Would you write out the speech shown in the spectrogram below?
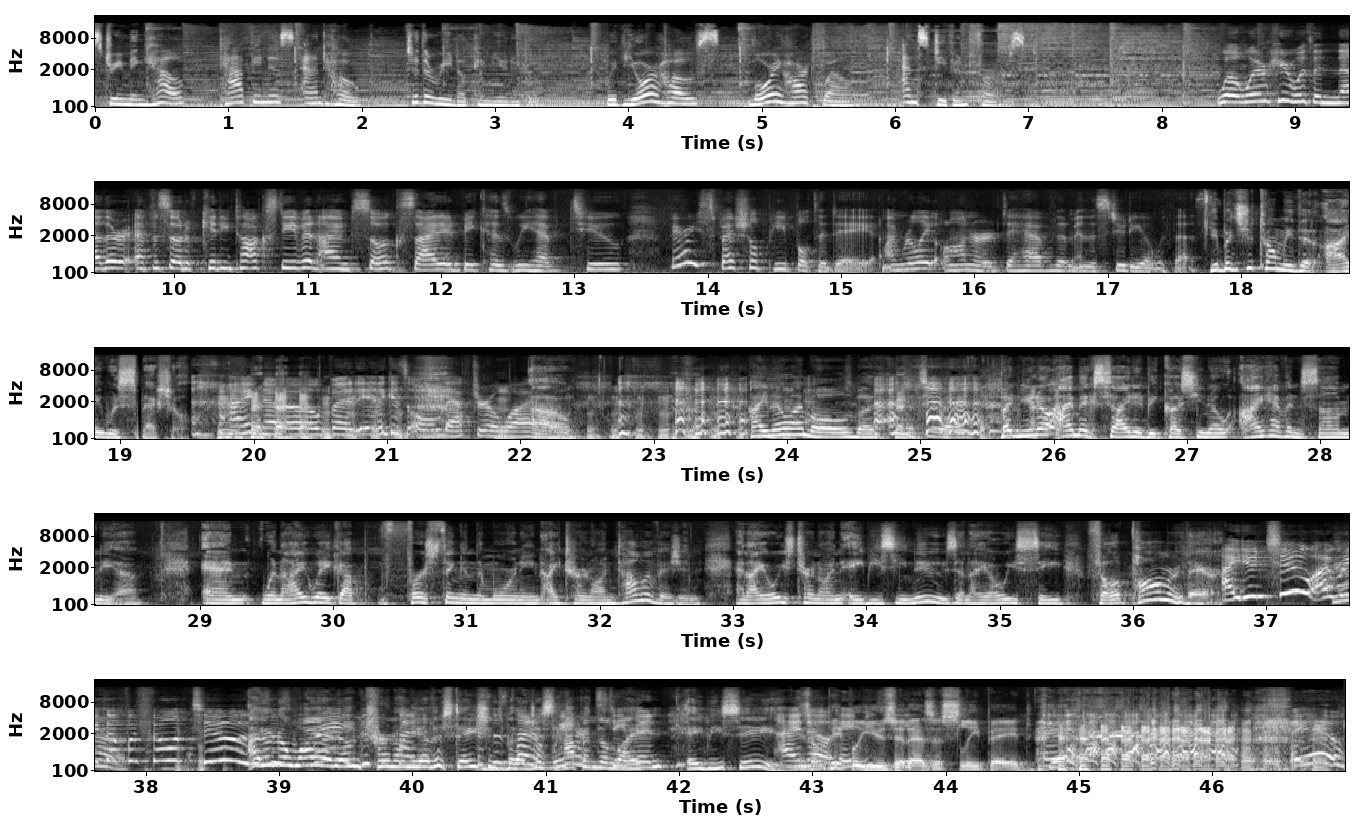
streaming health, happiness, and hope to the renal community with your hosts, Lori Hartwell and Stephen Furst. Well, we're here with another episode of Kidney Talk, Stephen. I am so excited because we have two very special people today. I'm really honored to have them in the studio with us. Yeah, but you told me that I was special. I know, but it gets old after a while. Oh. I know I'm old, but that's all right. But you know, I'm excited because, you know, I have insomnia. And when I wake up first thing in the morning, I turn on television. And I always turn on ABC News and I always see Philip Palmer there. I do too. I wake up with Philip too. This I don't know why great. I don't this turn on the other stations, but I just weird, happen to Steven. like ABC. I know. Some people ABC. use it as a sleep aid. yeah,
